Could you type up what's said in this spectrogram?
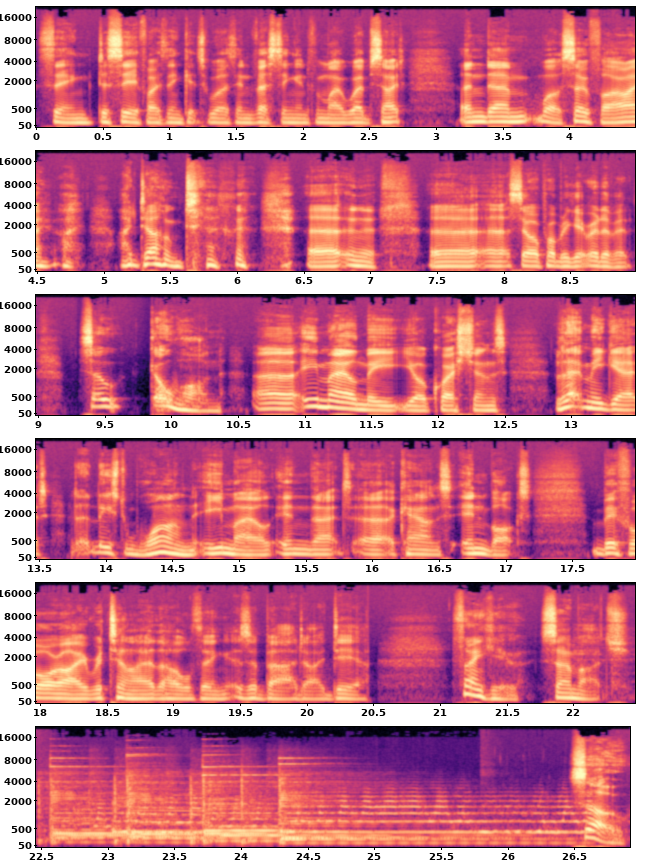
thing to see if I think it's worth investing in for my website. And, um, well, so far I, I, I don't. uh, uh, uh, so I'll probably get rid of it. So go on, uh, email me your questions. Let me get at least one email in that uh, account's inbox before I retire the whole thing as a bad idea. Thank you so much. So,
